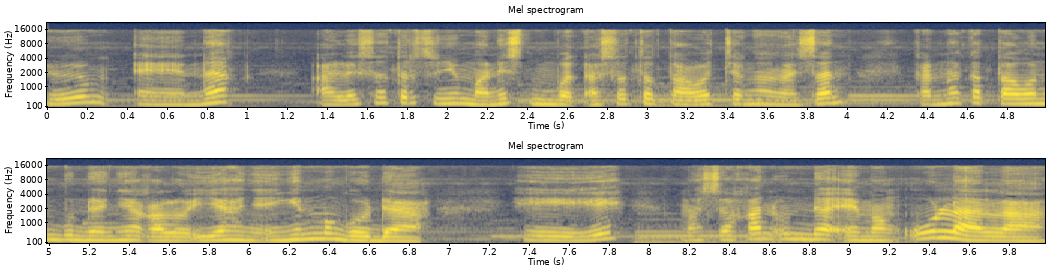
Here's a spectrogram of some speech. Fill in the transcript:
hmm, enak. Alexa tersenyum manis membuat Asa tertawa cengangasan karena ketahuan bundanya kalau ia hanya ingin menggoda. Hehe, masakan unda emang ulala.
